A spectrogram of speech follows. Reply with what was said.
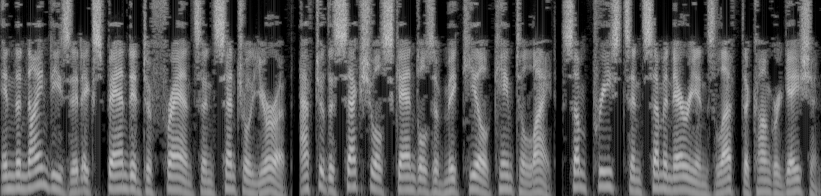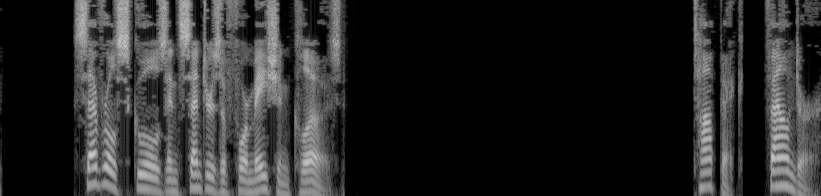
In the 90s it expanded to France and Central Europe. After the sexual scandals of Maciel came to light, some priests and seminarians left the congregation. Several schools and centers of formation closed. Topic: Founder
